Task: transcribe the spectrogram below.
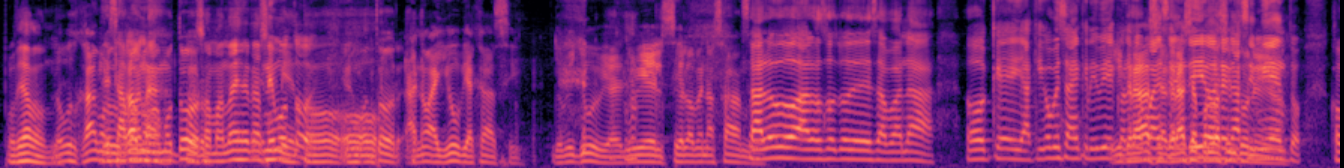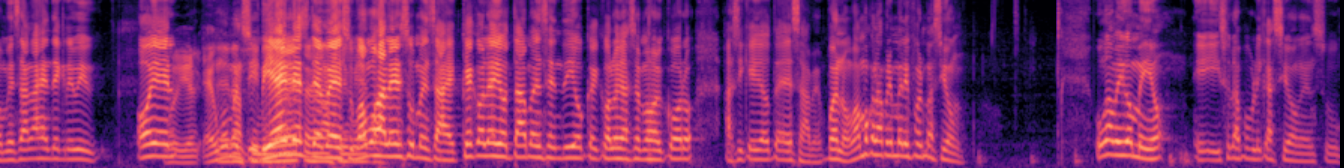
¿Por de a dónde? Lo buscamos, De lo buscamos Samaná. en el motor. ¿De Samaná Renacimiento? motor? o- El motor. Ah, no, hay lluvia casi. Yo vi lluvia, yo vi el cielo amenazando. Saludos a nosotros desde Samaná. Ok, aquí comienzan a escribir. el Y gracias, gracias por de la sintonía. Renacimiento. Comienzan la gente a escribir. Oye, el El viernes de beso. Vamos a leer su mensaje. ¿Qué colegio está más encendido? ¿Qué colegio hace mejor coro? Así que ya ustedes saben. Bueno, vamos con la primera información. Un amigo mío hizo una publicación en su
